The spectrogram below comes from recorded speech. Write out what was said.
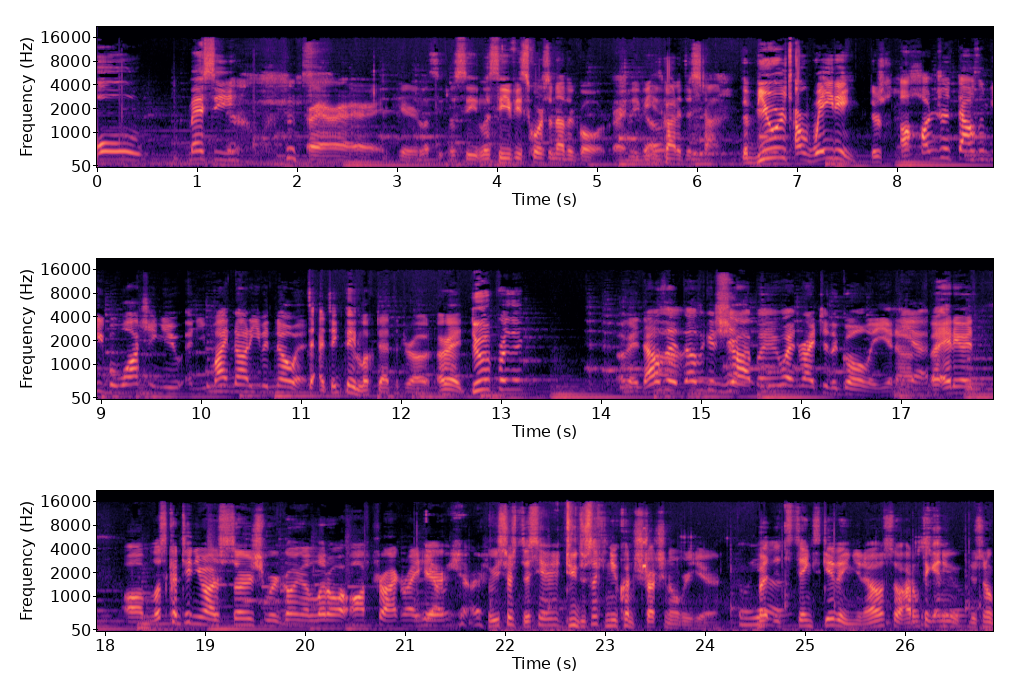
Oh, Messi. All right, all right, all right. Here, let's see, let's see, let's see if he scores another goal. All right, maybe he's got it this time. The viewers are waiting. There's a hundred thousand people watching you, and you might not even know it. I think they looked at the drone. All right, do it for the. Okay, that was a that was a good shot, but it went right to the goalie. You know. Yeah. But anyway, Um, let's continue our search. We're going a little off track right here. Yeah, we are. Can we search this area? Dude, there's like new construction over here. Oh, yeah. But it's Thanksgiving, you know? So I don't think any true. there's no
